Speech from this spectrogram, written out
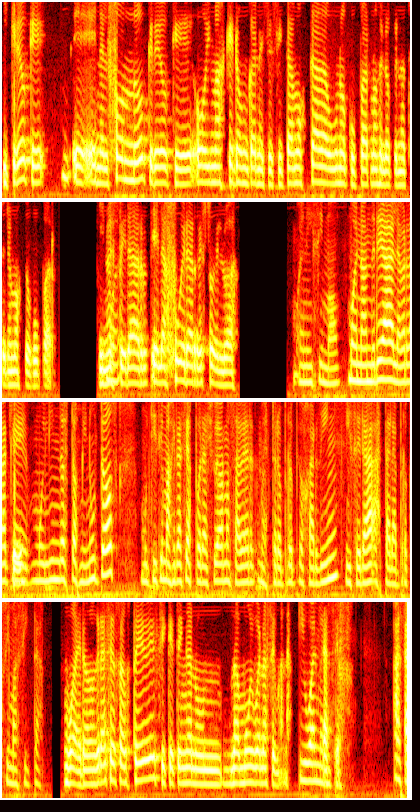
Y creo que eh, en el fondo, creo que hoy más que nunca necesitamos cada uno ocuparnos de lo que nos tenemos que ocupar y no esperar el afuera resuelva. Buenísimo. Bueno, Andrea, la verdad que muy lindo estos minutos. Muchísimas gracias por ayudarnos a ver nuestro propio jardín y será hasta la próxima cita. Bueno, gracias a ustedes y que tengan una muy buena semana. Igualmente. Gracias. Así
